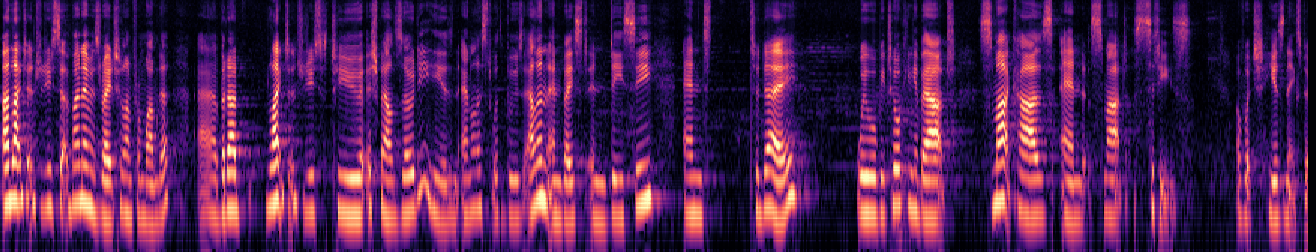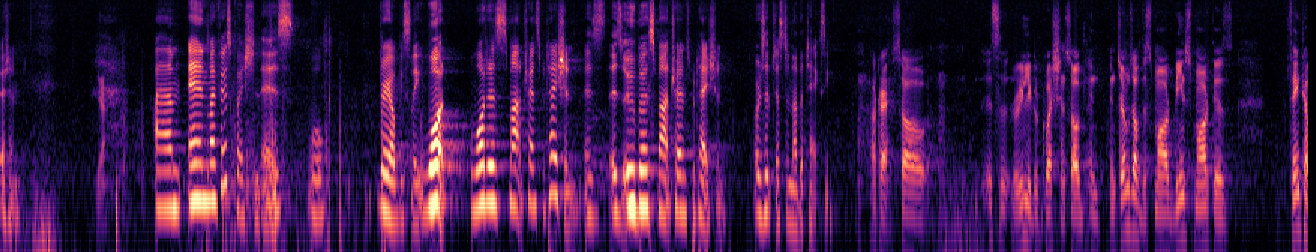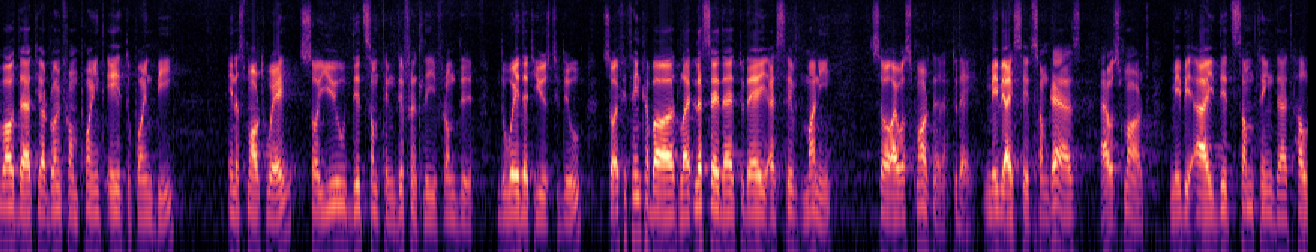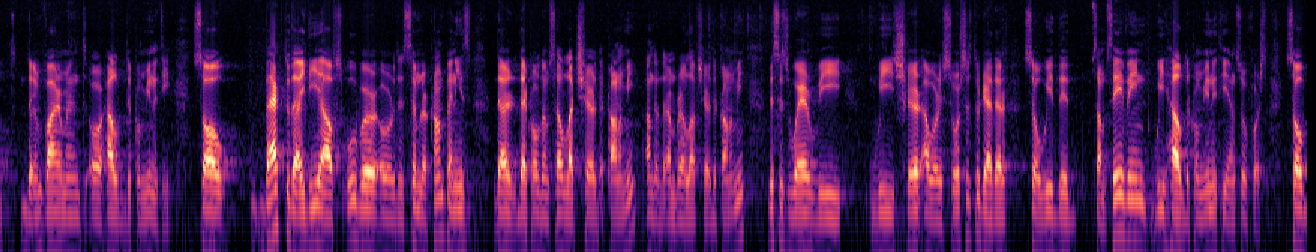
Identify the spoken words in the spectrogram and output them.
I'd like to introduce, my name is Rachel, I'm from WAMDA, uh, but I'd like to introduce to you Ishmael Zohdi. He is an analyst with Booz Allen and based in DC. And today we will be talking about smart cars and smart cities, of which he is an expert in. Yeah. Um, and my first question is, well, very obviously, what, what is smart transportation? Is, is Uber smart transportation? Or is it just another taxi? Okay, so it's a really good question. So in, in terms of the smart, being smart is, think about that you are going from point A to point B in a smart way. So you did something differently from the, the way that you used to do. So if you think about, like, let's say that today I saved money, so I was smart today. Maybe I saved some gas, I was smart. Maybe I did something that helped the environment or helped the community. So back to the idea of Uber or the similar companies that, that call themselves like shared economy, under the umbrella of shared economy. This is where we, we share our resources together. So we did some saving, we help the community and so forth. So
